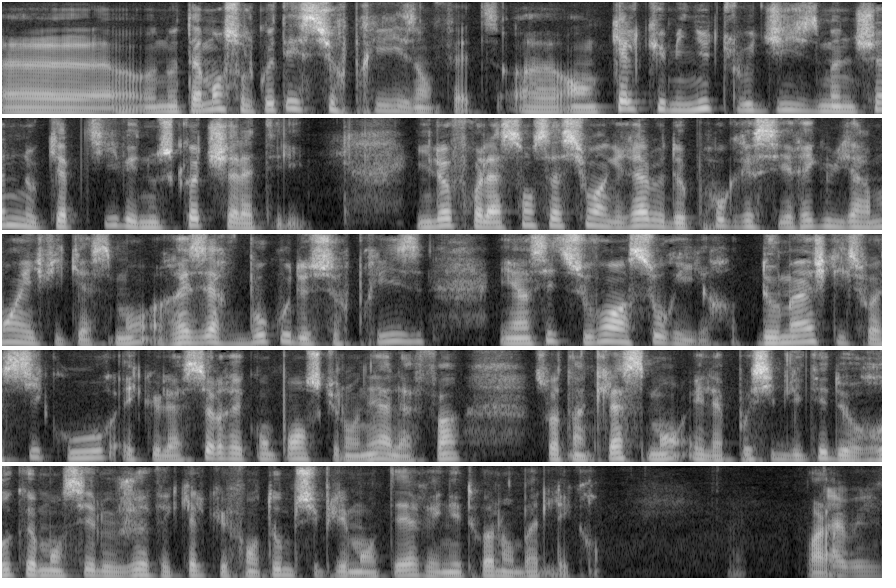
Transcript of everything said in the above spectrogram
euh, notamment sur le côté surprise en fait. en quelques minutes, Luigi's Mansion nous captive et nous scotche à la télé. Il offre la sensation agréable de progresser régulièrement et efficacement, réserve beaucoup de surprises et incite souvent à sourire. Dommage qu'il soit si court et que la seule récompense que l'on ait à la fin soit un classement et la possibilité de recommencer le jeu avec quelques fantômes supplémentaires et une étoile en bas de l'écran. Ah oui,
